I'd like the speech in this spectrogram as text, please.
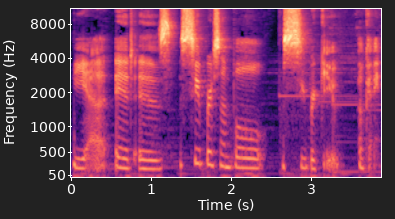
Yeah, it is super simple, super cute. Okay.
